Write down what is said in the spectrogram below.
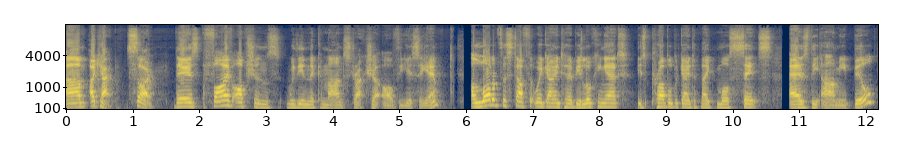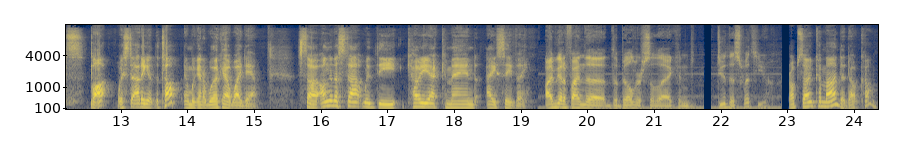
Um, okay, so there's five options within the command structure of the UCM. A lot of the stuff that we're going to be looking at is probably going to make more sense as the army builds, but we're starting at the top and we're going to work our way down. So I'm going to start with the Kodiak Command ACV. I've got to find the the builder so that I can do this with you. dropzonecommander.com.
